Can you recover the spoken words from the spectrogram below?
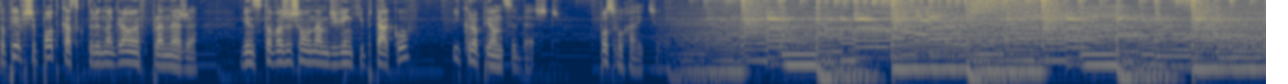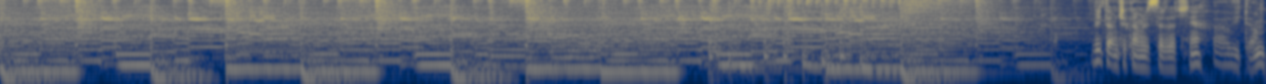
To pierwszy podcast, który nagrałem w plenerze, więc towarzyszą nam dźwięki ptaków i kropiący deszcz. Posłuchajcie. Witam Cię Kamil serdecznie. A, witam.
